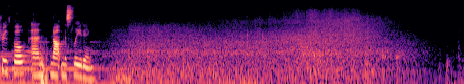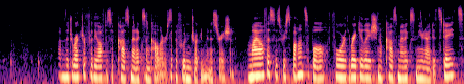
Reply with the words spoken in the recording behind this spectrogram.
truthful and not misleading. I'm the director for the Office of Cosmetics and Colors at the Food and Drug Administration. My office is responsible for the regulation of cosmetics in the United States.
